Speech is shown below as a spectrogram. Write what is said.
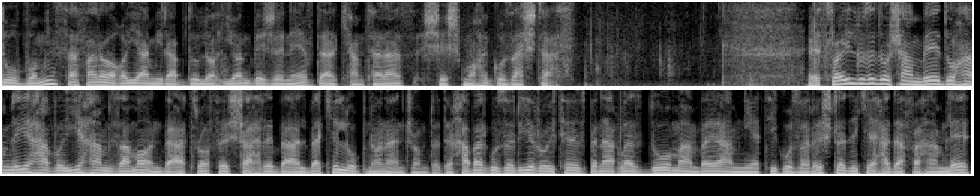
دومین سفر آقای امیر عبداللهیان به ژنو در کمتر از شش ماه گذشته است. اسرائیل روز دوشنبه دو حمله هوایی همزمان به اطراف شهر بلبک لبنان انجام داده. خبرگزاری رویترز به نقل از دو منبع امنیتی گزارش داده که هدف حمله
